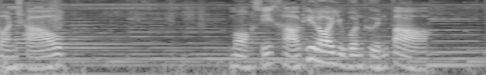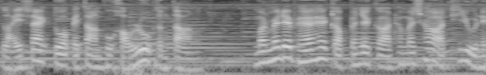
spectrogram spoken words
ตอนเช้า หมอกสีขาวที่ลอยอยู่บนผืนป่า ไหลแทรกตัวไปตามภูเขาลูกต่างๆ มันไม่ได้แพ้ให้กับบรรยากาศธรรมชาติที่อยู่ใน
